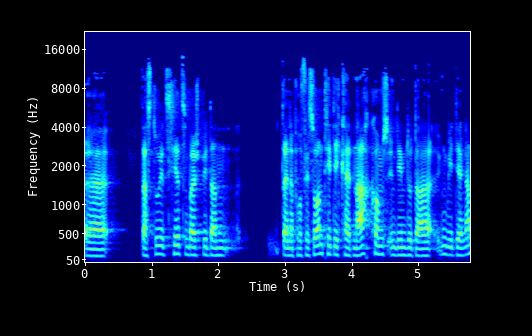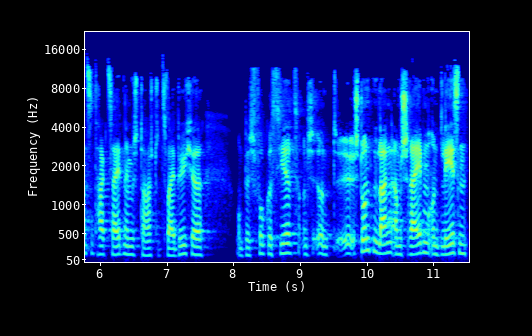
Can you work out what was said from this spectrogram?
Äh, dass du jetzt hier zum Beispiel dann deiner Professorentätigkeit nachkommst, indem du da irgendwie dir den ganzen Tag Zeit nimmst, da hast du zwei Bücher, und bist fokussiert und, und äh, stundenlang am Schreiben und Lesen,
